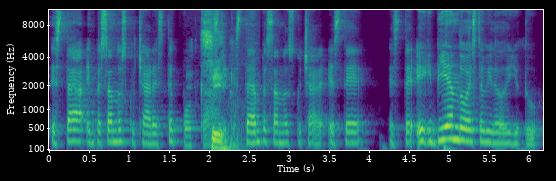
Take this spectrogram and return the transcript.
está empezando a escuchar este podcast y que está empezando a escuchar este, este, y viendo este video de YouTube,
